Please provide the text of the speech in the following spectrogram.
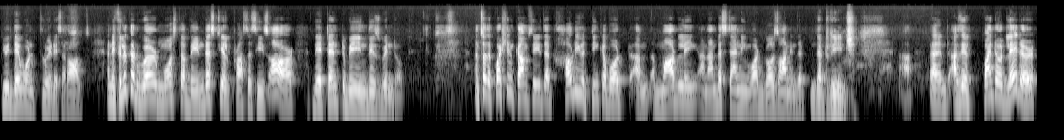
You, they won't fluidize at all. And if you look at where most of the industrial processes are, they tend to be in this window. And so the question comes is that how do you think about um, modeling and understanding what goes on in that, that range? And as I'll point out later,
